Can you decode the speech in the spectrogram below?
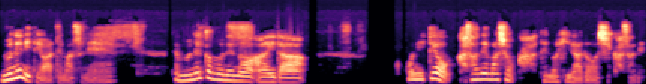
胸に手を当てますね。で胸と胸の間、ここに手を重ねましょうか。手のひら同士重ねて。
